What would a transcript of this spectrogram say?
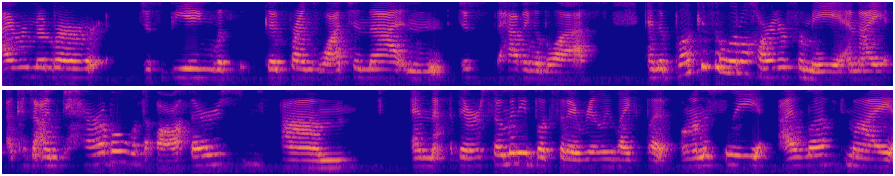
I remember just being with good friends watching that and just having a blast. And a book is a little harder for me and I cuz I'm terrible with authors. Um and there are so many books that I really like, but honestly, I loved my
